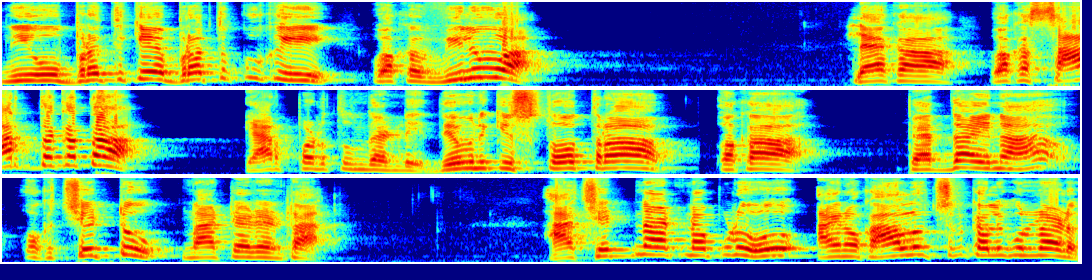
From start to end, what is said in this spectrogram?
నీవు బ్రతికే బ్రతుకుకి ఒక విలువ లేక ఒక సార్థకత ఏర్పడుతుందండి. దేవునికి స్తోత్ర. ఒక పెద్ద ఆయన ఒక చెట్టు నాటాడంట. ఆ చెట్టు నాటినప్పుడు ఆయన ఒక ఆలోచన కలిగి ఉన్నాడు.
